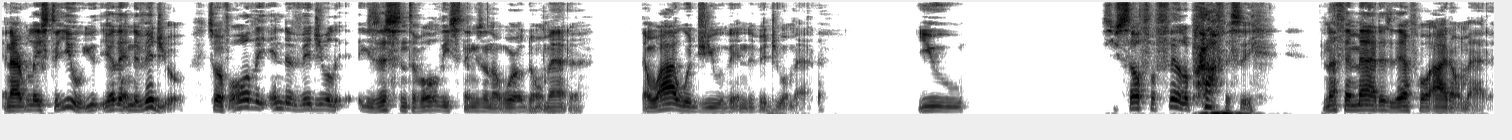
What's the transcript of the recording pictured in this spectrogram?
And that relates to you. You're the individual. So if all the individual existence of all these things in the world don't matter, then why would you, the individual, matter? You, you self fulfill a prophecy. Nothing matters, therefore I don't matter.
